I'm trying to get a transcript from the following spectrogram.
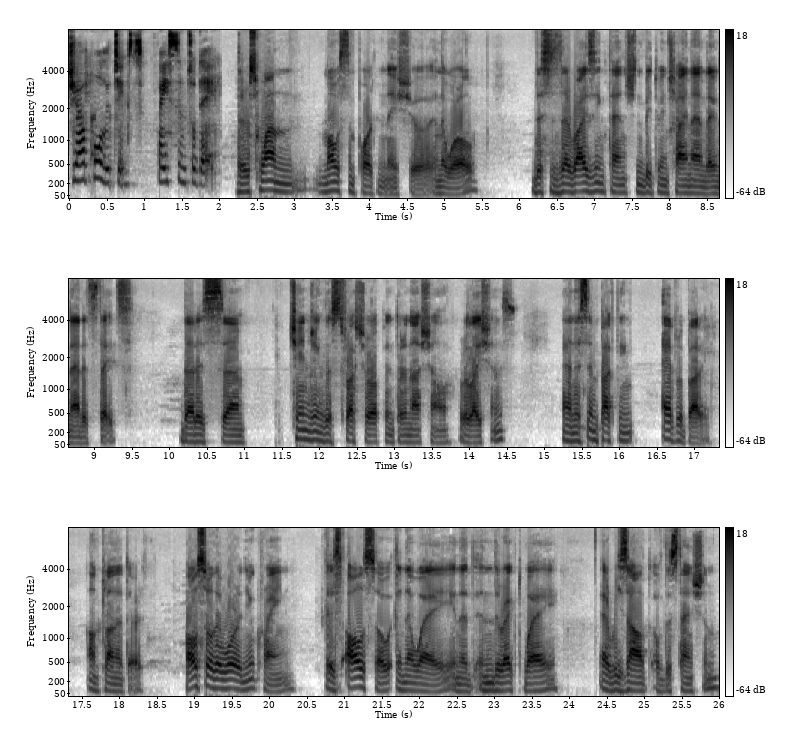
geopolitics facing today? There's one most important issue in the world. This is the rising tension between China and the United States that is uh, changing the structure of international relations and is impacting everybody on planet Earth. Also, the war in Ukraine is also, in a way, in an indirect way, a result of this tension,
